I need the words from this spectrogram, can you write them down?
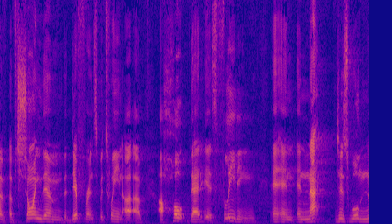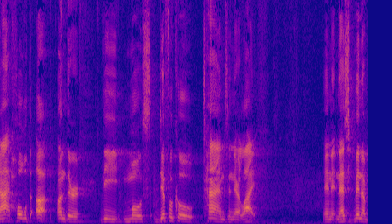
of, of showing them the difference between a, a, a hope that is fleeting and, and, and not just will not hold up under the most difficult times in their life. And, and that's been a,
